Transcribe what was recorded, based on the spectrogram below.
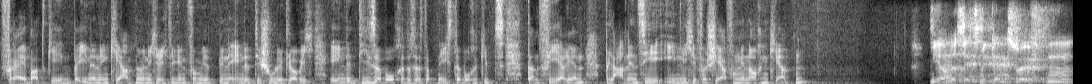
Freibad gehen. Bei Ihnen in Kärnten, wenn ich richtig informiert bin, endet die Schule, glaube ich, Ende dieser Woche. Das heißt, ab nächster Woche gibt es dann Ferien. Planen Sie ähnliche Verschärfungen auch in Kärnten? Wir haben das jetzt mit dem zwölften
